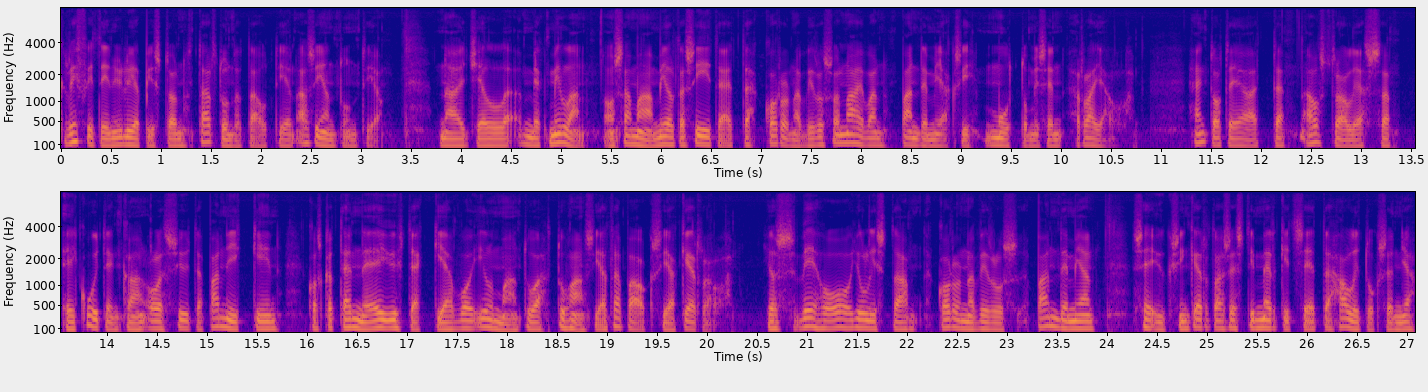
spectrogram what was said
Griffithin yliopiston tartuntatautien asiantuntija Nigel Macmillan on samaa mieltä siitä, että koronavirus on aivan pandemiaksi muuttumisen rajalla. Hän toteaa, että Australiassa ei kuitenkaan ole syytä paniikkiin, koska tänne ei yhtäkkiä voi ilmaantua tuhansia tapauksia kerralla. Jos WHO julistaa koronaviruspandemian, se yksinkertaisesti merkitsee, että hallituksen ja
